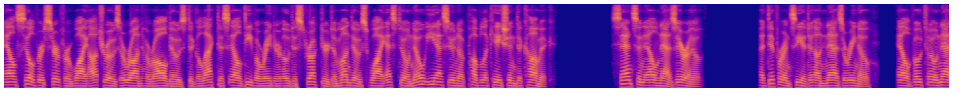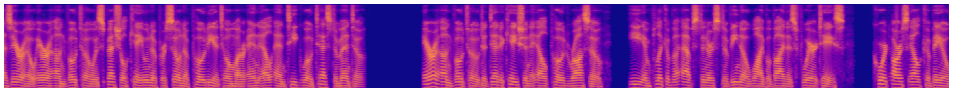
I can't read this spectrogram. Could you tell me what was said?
El Silver Surfer y otros eran heraldos de Galactus el Devorador o Destructor de Mundos y esto no es una publicación de cómic. Sanson el Nazareo. A diferencia de un Nazareno, el voto Nazareo era un voto especial que una persona podía tomar en el Antiguo Testamento. Era un voto de dedicación al poderoso, y implicaba abstenerse de vino y bebidas fuertes, cortarse el cabello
